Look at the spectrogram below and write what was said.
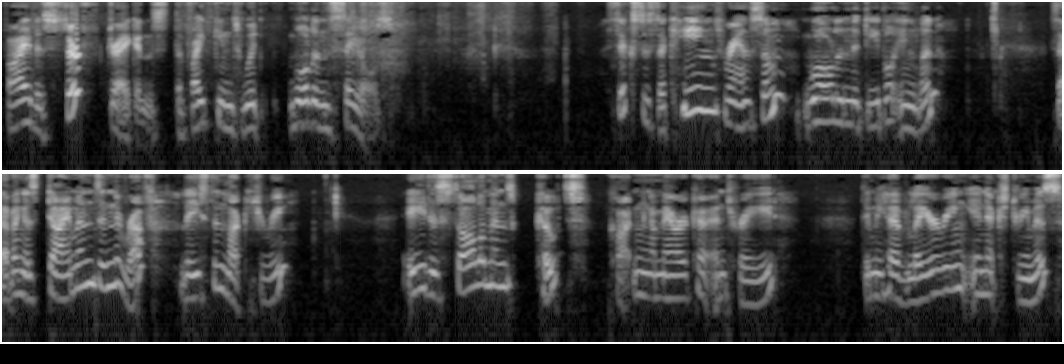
Five is Surf Dragons, the Vikings with woolen sails. Six is The King's Ransom, wool in medieval England. Seven is Diamonds in the Rough, laced in Luxury. Eight is Solomon's Coats, Cotton America and Trade. Then we have Layering in Extremis,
